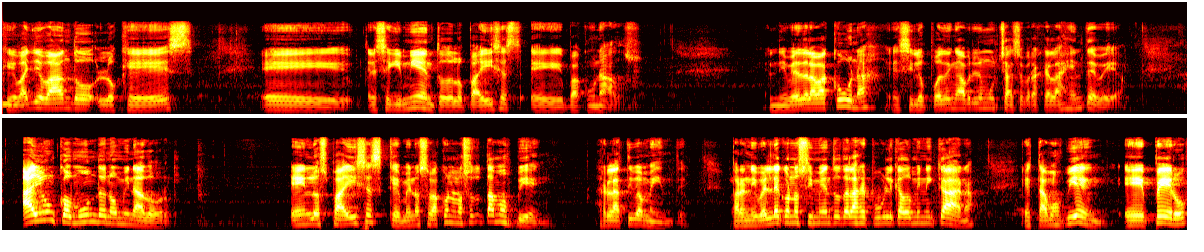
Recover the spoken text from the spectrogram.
que va llevando lo que es eh, el seguimiento de los países eh, vacunados. El nivel de la vacuna, eh, si lo pueden abrir muchachos para que la gente vea. Hay un común denominador en los países que menos se vacunan. Nosotros estamos bien, relativamente. Para el nivel de conocimiento de la República Dominicana, estamos bien. pero,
